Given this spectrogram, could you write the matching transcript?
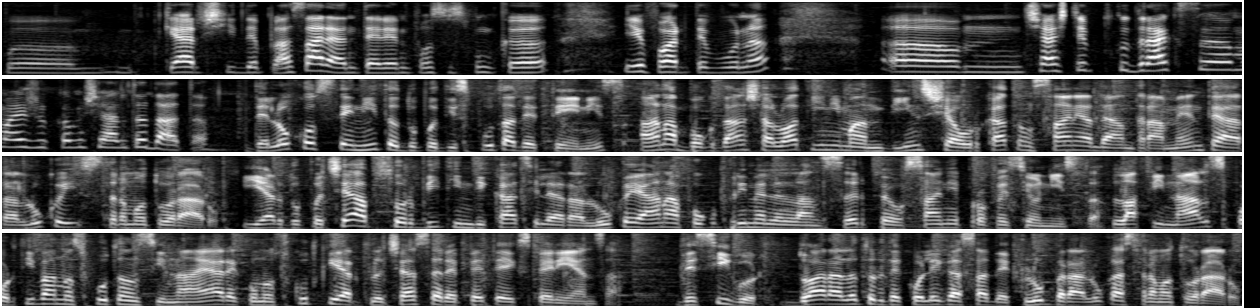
uh, chiar și deplasarea în teren, pot să spun că e foarte bună. Um, și aștept cu drag să mai jucăm și altă dată. Deloc ostenită după disputa de tenis, Ana Bogdan și-a luat inima în dinți și a urcat în sania de antrenamente a Ralucăi Strămăturaru. Iar după ce a absorbit indicațiile Ralucăi, Ana a făcut primele lansări pe o sanie profesionistă. La final, sportiva născută în Sinaia a recunoscut că i-ar plăcea să repete experiența. Desigur, doar alături de colega sa de club, Raluca Strămăturaru.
